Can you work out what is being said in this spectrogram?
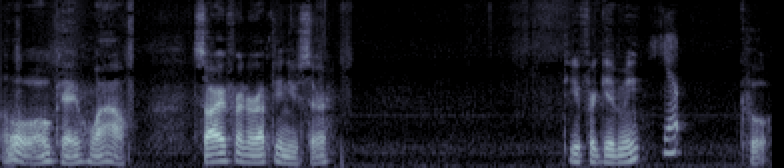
Oh, okay. Wow. Sorry for interrupting you, sir. Do you forgive me? Yep. Cool.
